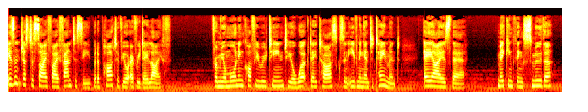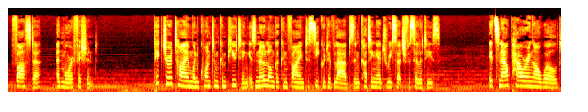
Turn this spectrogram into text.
isn't just a sci-fi fantasy but a part of your everyday life. From your morning coffee routine to your workday tasks and evening entertainment, AI is there, making things smoother, faster, and more efficient. Picture a time when quantum computing is no longer confined to secretive labs and cutting-edge research facilities. It's now powering our world,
